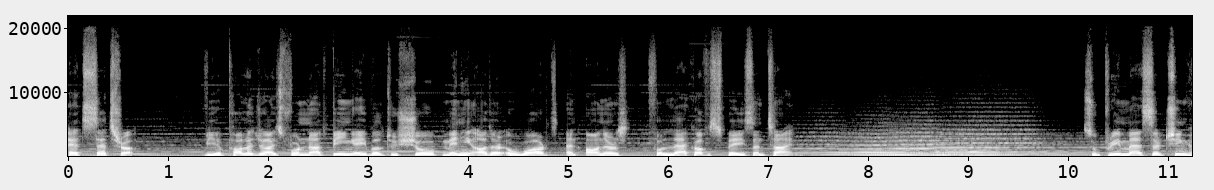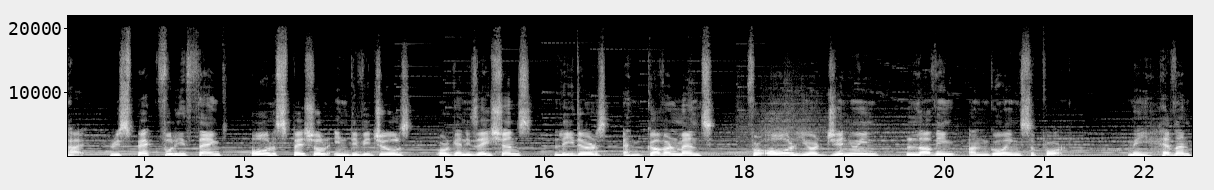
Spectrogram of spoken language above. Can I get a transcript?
Etc. We apologize for not being able to show many other awards and honors for lack of space and time. Supreme Master Ching Hai respectfully thank all special individuals, organizations, leaders, and governments for all your genuine, loving, ongoing support. May heaven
